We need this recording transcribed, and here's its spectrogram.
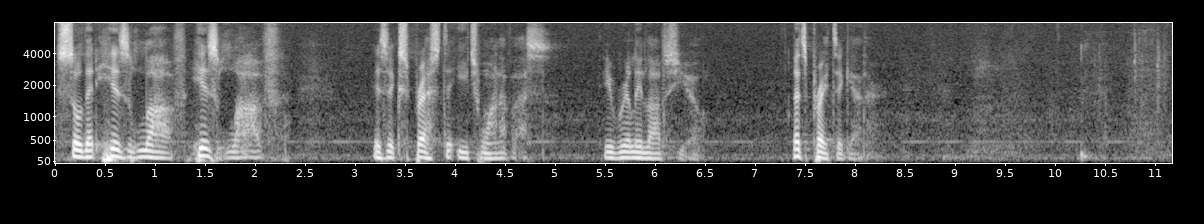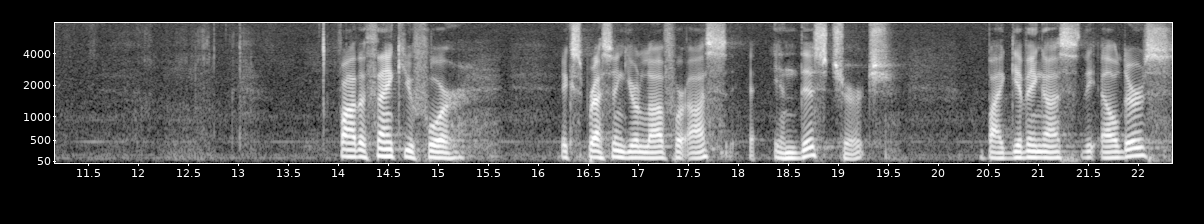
So that His love, His love, is expressed to each one of us. He really loves you. Let's pray together. Father, thank you for expressing your love for us in this church by giving us the elders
